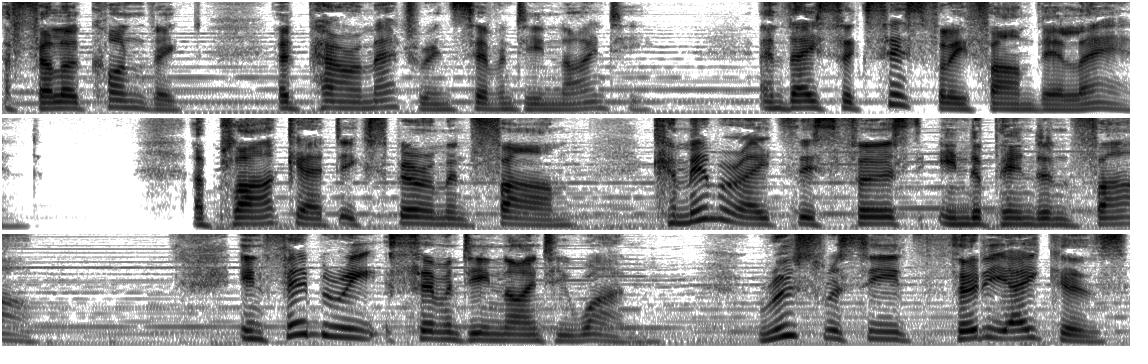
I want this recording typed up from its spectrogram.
a fellow convict at Parramatta in 1790, and they successfully farmed their land. A plaque at Experiment Farm commemorates this first independent farm. In February 1791, Ruse received 30 acres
